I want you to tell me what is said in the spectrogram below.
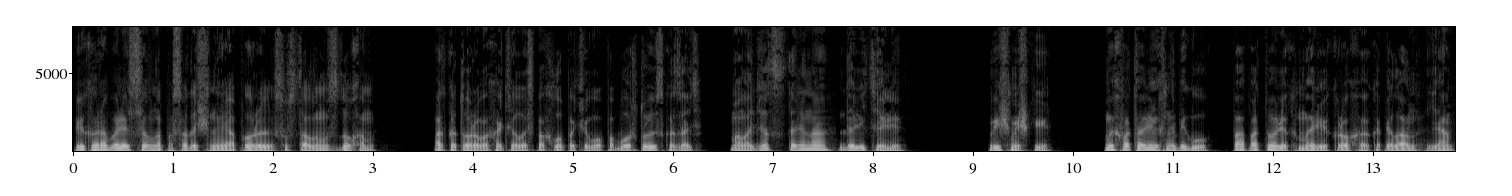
и корабль осел на посадочные опоры с усталым вздохом, от которого хотелось похлопать его по борту и сказать «Молодец, старина, долетели». Вещмешки. Мы хватали их на бегу. Папа, Толик, Мэри, Кроха, Капеллан, я.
